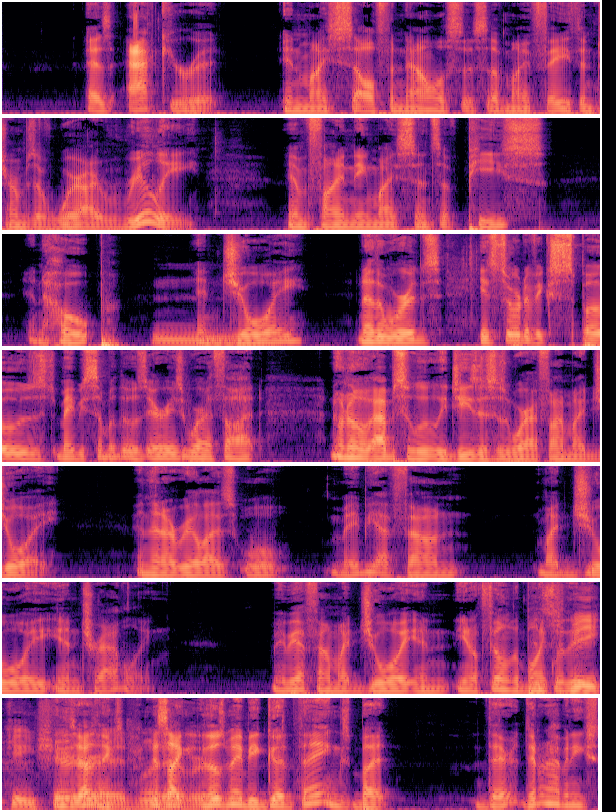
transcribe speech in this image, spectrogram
as accurate in my self analysis of my faith in terms of where I really am finding my sense of peace and hope Mm. and joy. In other words, it sort of exposed maybe some of those areas where I thought, no, no, absolutely, Jesus is where I find my joy. And then I realized, well, maybe I found my joy in traveling. Maybe I found my joy in, you know, fill in the blank with it. speaking, sure. These other things. It's like those may be good things, but they they don't have any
